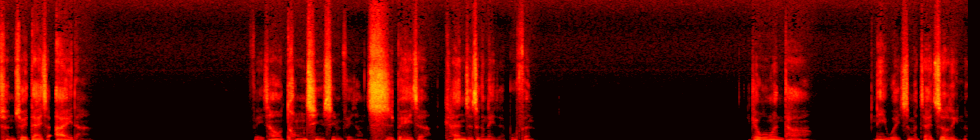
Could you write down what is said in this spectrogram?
纯粹带着爱的，非常有同情心，非常慈悲着看着这个内在部分。你可以问问他：“你为什么在这里呢？”，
